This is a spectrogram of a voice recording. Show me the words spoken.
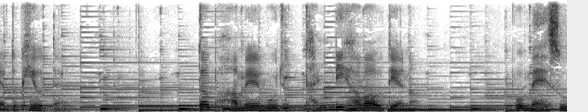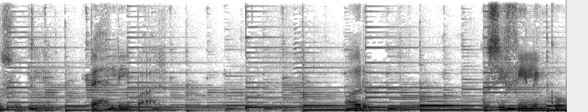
या दुखी होते हैं, तब हमें वो जो ठंडी हवा होती है ना वो महसूस होती है पहली बार। और उसी फीलिंग को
